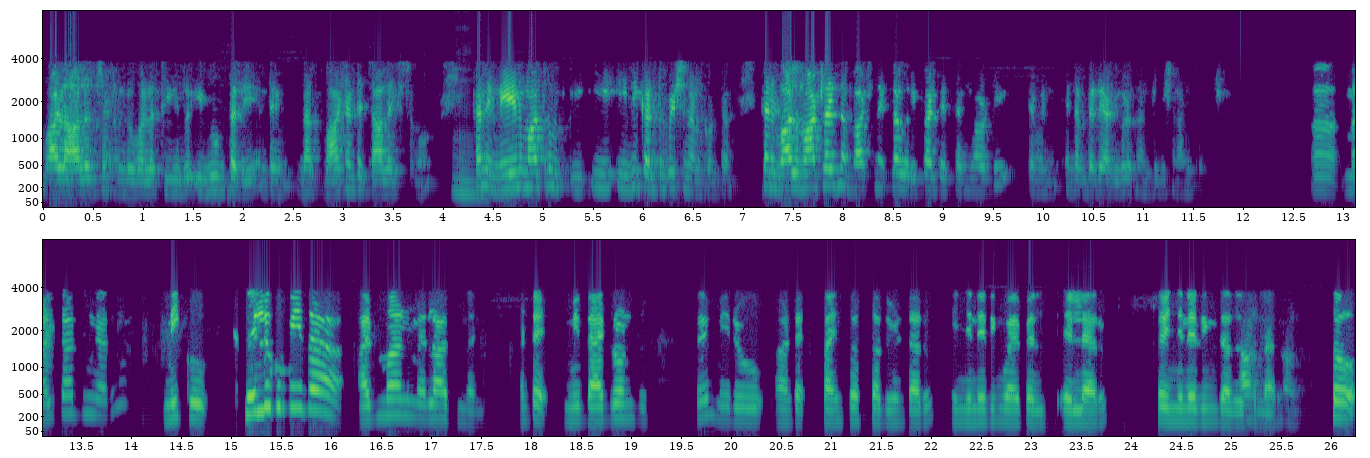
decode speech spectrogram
వాళ్ళ ఆలోచనలు వాళ్ళ తీరు ఇవి ఉంటది. అంటే నాకు భాష అంటే చాలా ఇష్టము. కానీ నేను మాత్రం ఇది కంట్రిబ్యూషన్ అనుకుంటాను కానీ వాళ్ళు మాట్లాడిన భాషను ఎట్లా రికార్డ్ చేస్తాను కాబట్టి I mean end of the day అది కూడా కంట్రిబ్యూషన్ అనుకోవచ్చు. మల్లికార్జున్ గారు మీకు తెలుగు మీద అభిమానం ఎలా అవుతుందండి అంటే మీ బ్యాక్గ్రౌండ్ చూస్తే మీరు అంటే సైన్సెస్ చదివింటారు ఇంజనీరింగ్ వైపు వెళ్- వెళ్ళారు. సో ఇంజనీరింగ్ చదువుతున్నారు. సో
